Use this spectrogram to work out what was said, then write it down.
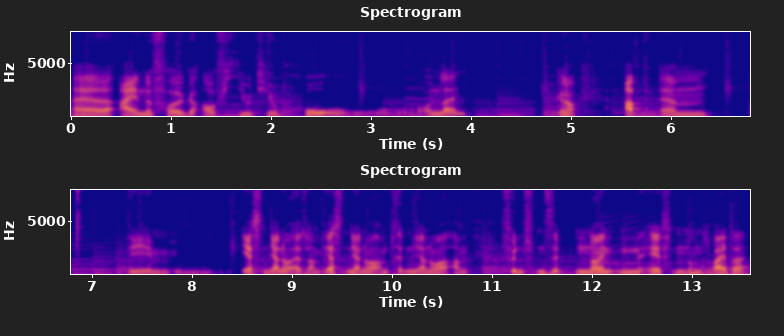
äh, eine Folge auf YouTube ho online. Genau. Ab ähm, dem 1. Januar, also am 1. Januar, am 3. Januar, am 5., 7., 9., 11. und so weiter,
